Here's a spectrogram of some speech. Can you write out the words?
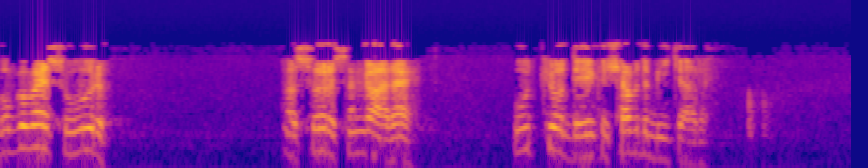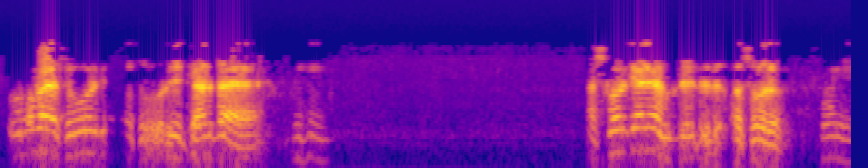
ਉਗਵੇ ਸੂਰ ਅਸੁਰ ਸੰਘਾਰੈ ਉੱਚੋ ਦੇਖ ਸ਼ਬਦ ਵਿਚਾਰੈ। ਉਹ ਵੇ ਸੂਰਜ ਸੂਰਜ ਚੜਦਾ ਹੈ ਅਸੁਰ ਜਿਹੜੇ ਹੁੰਦੇ ਅਸੁਰ। ਹਾਂਜੀ।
